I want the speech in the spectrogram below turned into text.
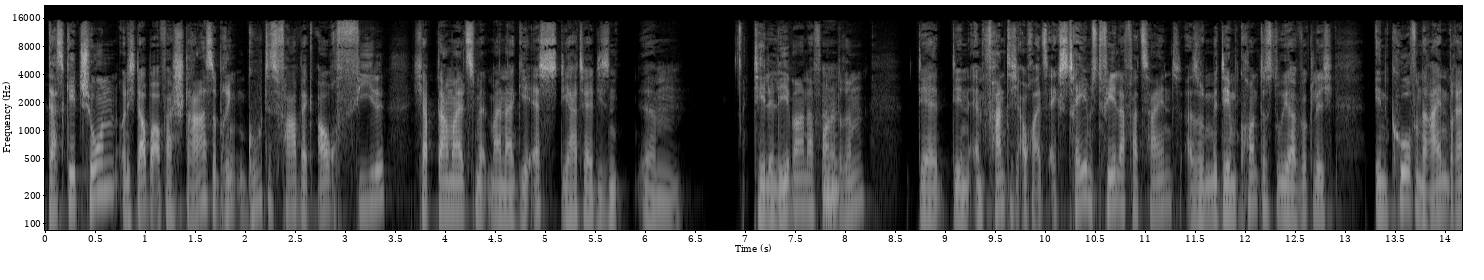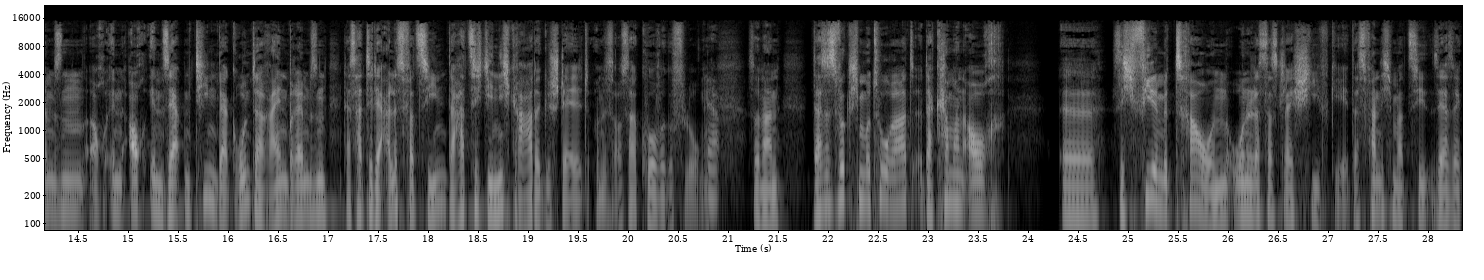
Das geht schon und ich glaube, auf der Straße bringt ein gutes Fahrwerk auch viel. Ich habe damals mit meiner GS, die hat ja diesen ähm, Telelever da vorne mhm. drin, der, den empfand ich auch als extremst fehlerverzeihend. Also mit dem konntest du ja wirklich in Kurven reinbremsen, auch in, auch in Serpentinberg runter reinbremsen. Das hatte der alles verziehen. Da hat sich die nicht gerade gestellt und ist aus der Kurve geflogen. Ja. Sondern das ist wirklich ein Motorrad, da kann man auch äh, sich viel mit trauen, ohne dass das gleich schief geht. Das fand ich immer sehr, sehr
